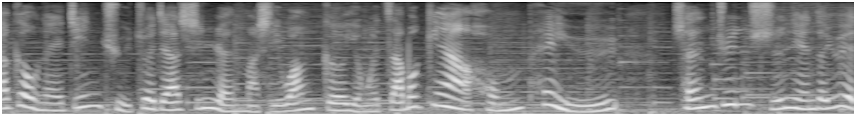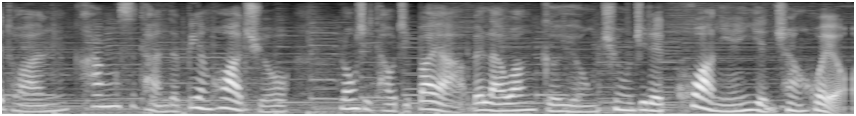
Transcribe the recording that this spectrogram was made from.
也有呢金曲最佳新人嘛是阮高雄的查某囝洪佩瑜，成军十年的乐团康斯坦的变化球，拢是头一摆啊要来阮歌咏唱即个跨年演唱会哦。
